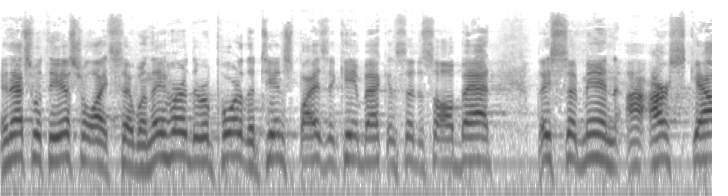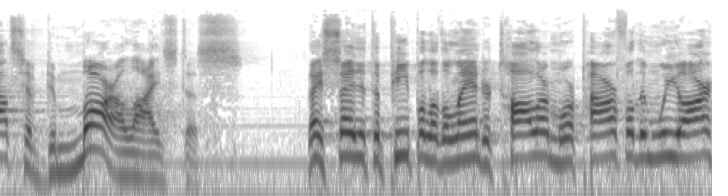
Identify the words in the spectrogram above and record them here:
And that's what the Israelites said. When they heard the report of the 10 spies that came back and said it's all bad, they said, Man, our scouts have demoralized us. They say that the people of the land are taller, more powerful than we are,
